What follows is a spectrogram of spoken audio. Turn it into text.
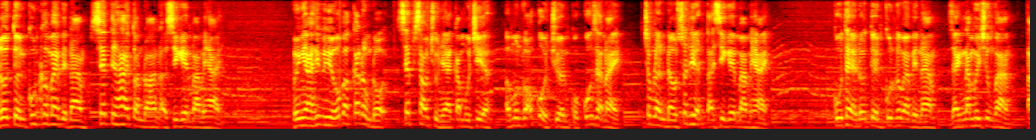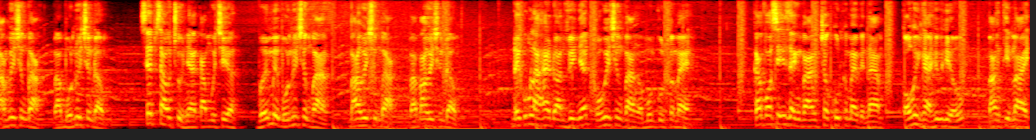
Đội tuyển Kun Khmer Việt Nam xếp thứ hai toàn đoàn ở SEA Games 32. Huỳnh Hà Hữu Hiếu và các đồng đội xếp sau chủ nhà Campuchia ở môn võ cổ truyền của quốc gia này trong lần đầu xuất hiện tại SEA Games 32. Cụ thể, đội tuyển Kun Khmer Việt Nam giành 5 huy chương vàng, 8 huy chương bạc và 4 huy chương đồng, xếp sau chủ nhà Campuchia với 14 huy chương vàng, 3 huy chương bạc và 3 huy chương đồng. Đây cũng là hai đoàn duy nhất có huy chương vàng ở môn Kun Khmer. Các võ sĩ giành vàng cho Kun Khmer Việt Nam có Huỳnh Hà Hữu Hiếu, Vàng Thị Mai,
